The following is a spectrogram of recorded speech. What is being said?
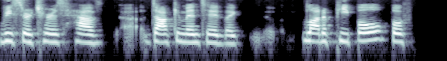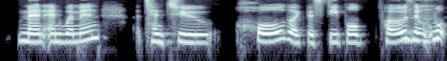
researchers have uh, documented like a lot of people both men and women tend to hold like the steeple pose mm-hmm. and what,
